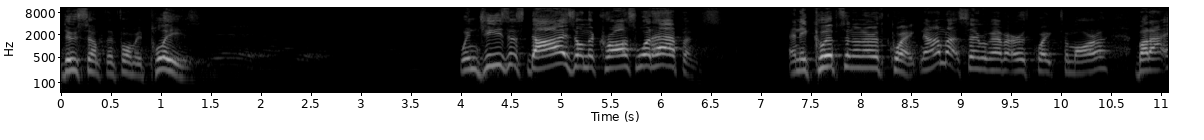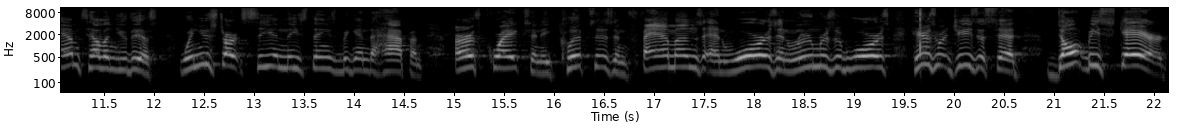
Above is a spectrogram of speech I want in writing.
do something for me, please. When Jesus dies on the cross, what happens? An eclipse and an earthquake. Now, I'm not saying we're going to have an earthquake tomorrow, but I am telling you this. When you start seeing these things begin to happen earthquakes and eclipses and famines and wars and rumors of wars here's what Jesus said Don't be scared.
